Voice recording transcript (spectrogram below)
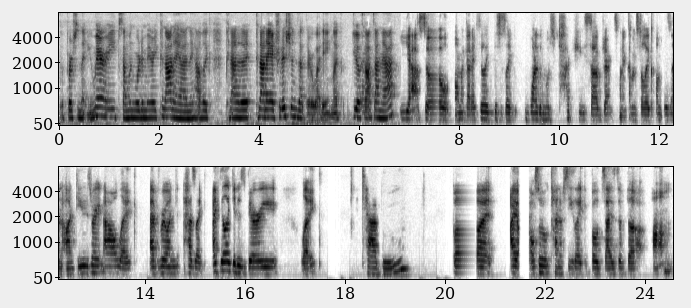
the person that you marry, someone were to marry Kananea and they have like Kananea, Kananea traditions at their wedding. Like, do you have thoughts on that? Yeah. So, oh my God, I feel like this is like one of the most touchy subjects when it comes to like uncles and aunties right now. Like, everyone has like, I feel like it is very like taboo, but, but I also kind of see like both sides of the um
